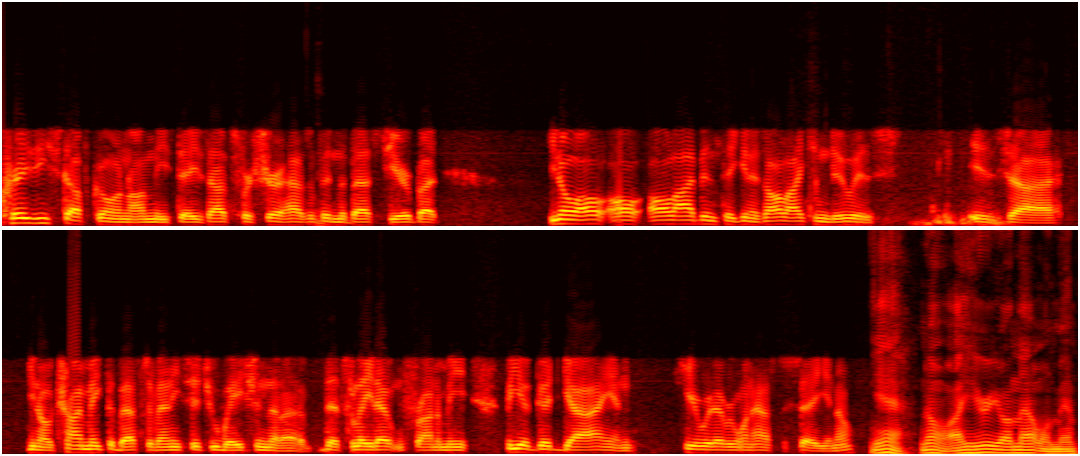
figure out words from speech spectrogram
crazy stuff going on these days. That's for sure. It hasn't been the best year, but you know, all all, all I've been thinking is all I can do is is. Uh, you know, try and make the best of any situation that I, that's laid out in front of me. Be a good guy and hear what everyone has to say, you know? Yeah, no, I hear you on that one, man.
